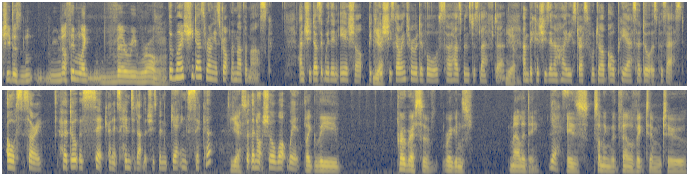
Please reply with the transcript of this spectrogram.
She does nothing like very wrong. The most she does wrong is drop the mother mask. And she does it within earshot because Yeah. she's going through a divorce. Her husband's just left her. Yeah. And because she's in a highly stressful job. Oh, P.S. Her daughter's possessed. Oh, sorry. Her daughter's sick, and it's hinted at that she's been getting sicker, Yes, but they're not sure what with. like the progress of Regan's malady Yes. is something that fell victim to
